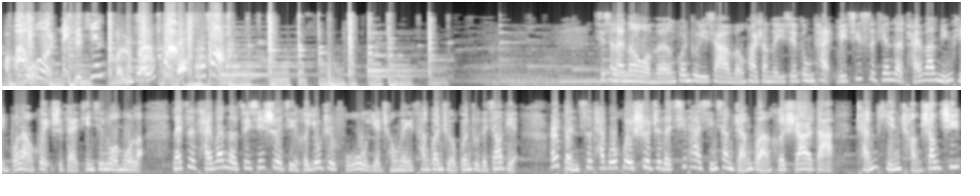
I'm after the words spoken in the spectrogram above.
把握每天文化播报。Thank. 接下来呢，我们关注一下文化上的一些动态。为期四天的台湾名品博览会是在天津落幕了。来自台湾的最新设计和优质服务也成为参观者关注的焦点。而本次台博会设置的七大形象展馆和十二大产品厂商区，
